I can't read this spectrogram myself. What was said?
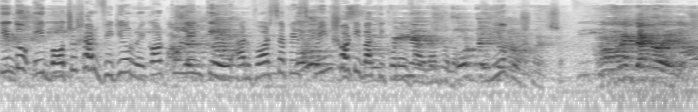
কিন্তু এই বচসার ভিডিও রেকর্ড করলেন কে? আর হোয়াটসঅ্যাপের স্ক্রিনশটই বা কি করে ভাইরাল হলো? এ নিয়েও প্রশ্ন হচ্ছে অনেক দেখা হয়ে গেছে।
